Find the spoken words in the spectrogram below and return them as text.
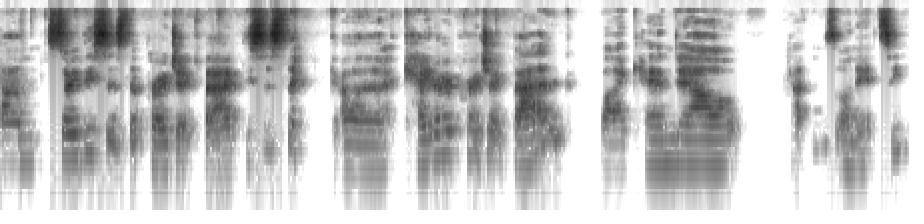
Um, so this is the project bag. This is the uh, Kato project bag by Kandou Patterns on Etsy.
